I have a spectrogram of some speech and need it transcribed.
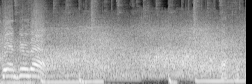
can't do that.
